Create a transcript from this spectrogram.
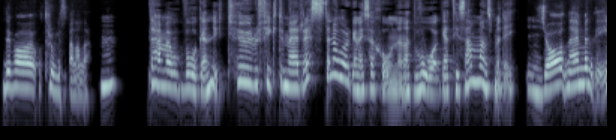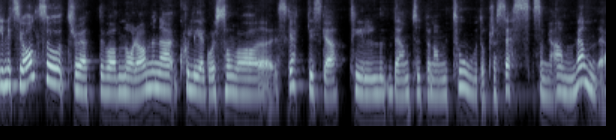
Det var otroligt spännande. Mm. Det här med att våga nytt, hur fick du med resten av organisationen att våga tillsammans med dig? Ja, nej men initialt så tror jag att det var några av mina kollegor som var skeptiska till den typen av metod och process som jag använde.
